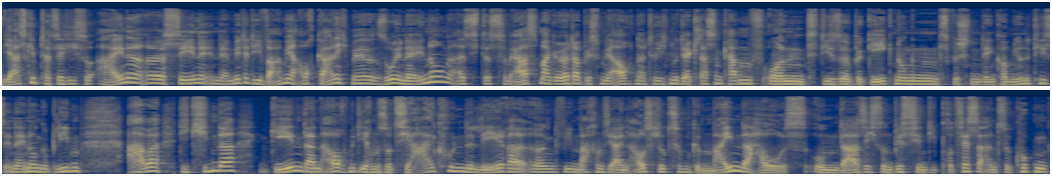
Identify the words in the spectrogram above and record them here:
Ja, es gibt tatsächlich so eine äh, Szene in der Mitte, die war mir auch gar nicht mehr so in Erinnerung. Als ich das zum ersten Mal gehört habe, ist mir auch natürlich nur der Klassenkampf und diese Begegnungen zwischen den Communities in Erinnerung geblieben. Aber die Kinder gehen dann auch mit ihrem Sozialkundelehrer irgendwie, machen sie einen Ausflug zum Gemeindehaus, um da sich so ein bisschen die Prozesse anzugucken.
